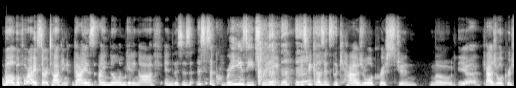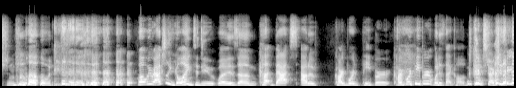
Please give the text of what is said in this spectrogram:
Well, before I start talking, guys, I know I'm getting off, and this is this is a crazy train. it's because it's the casual Christian mode. yeah. Casual Christian mode. what we were actually going to do was um, cut bats out of cardboard paper. Cardboard paper? What is that called? Construction paper.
